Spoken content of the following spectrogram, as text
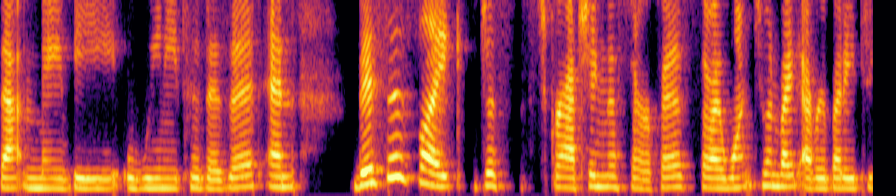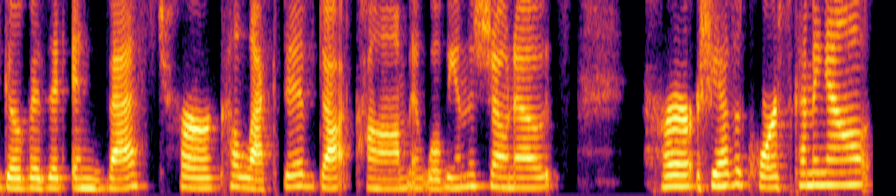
that maybe we need to visit. And this is like just scratching the surface. So I want to invite everybody to go visit investhercollective.com. It will be in the show notes. Her she has a course coming out.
